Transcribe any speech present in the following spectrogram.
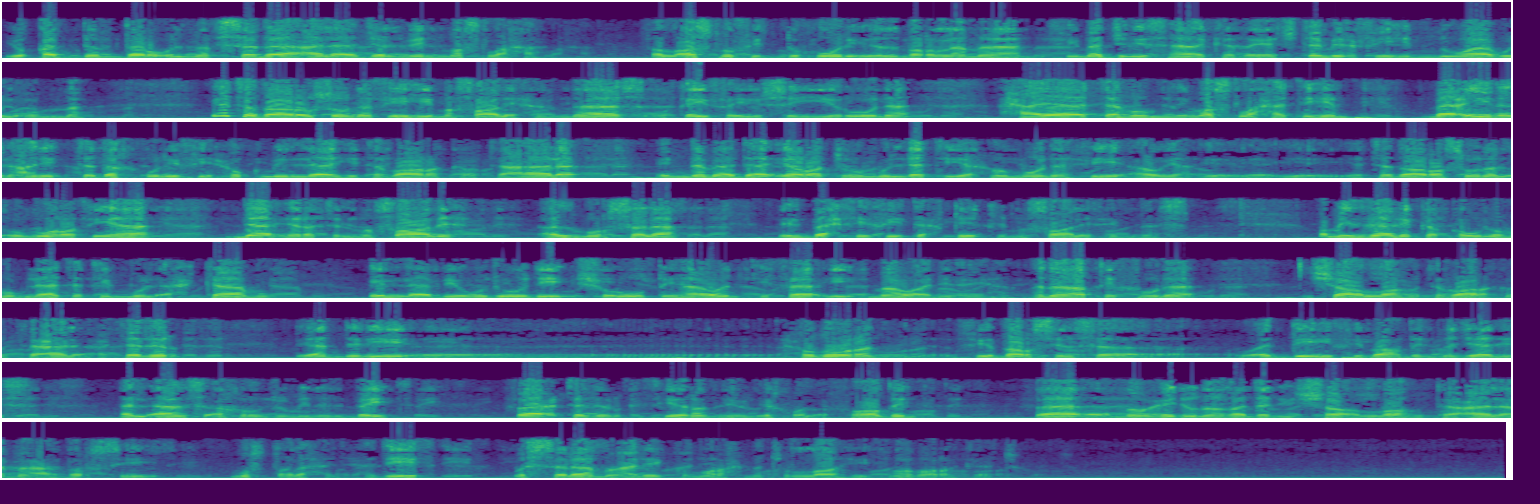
يقدم درء المفسدة على جلب المصلحة. فالأصل في الدخول إلى البرلمان في مجلس هكذا يجتمع فيه النواب الأمة. يتدارسون فيه مصالح الناس وكيف يسيرون حياتهم لمصلحتهم بعيدا عن التدخل في حكم الله تبارك وتعالى إنما دائرتهم التي يحومون فيه أو يتدارسون الأمور فيها دائرة المصالح المرسلة للبحث في تحقيق مصالح الناس. ومن ذلك قولهم لا تتم الأحكام إلا بوجود شروطها وانتفاء موانعها. أنا أقف هنا إن شاء الله تبارك وتعالى. أعتذر لأنني آه، حضورا في درس سأؤديه في بعض المجالس. الآن سأخرج من البيت فأعتذر كثيرا أيها الإخوة الأفاضل. فموعدنا غدا إن شاء الله تعالى مع درس مصطلح الحديث. والسلام عليكم ورحمة الله وبركاته.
